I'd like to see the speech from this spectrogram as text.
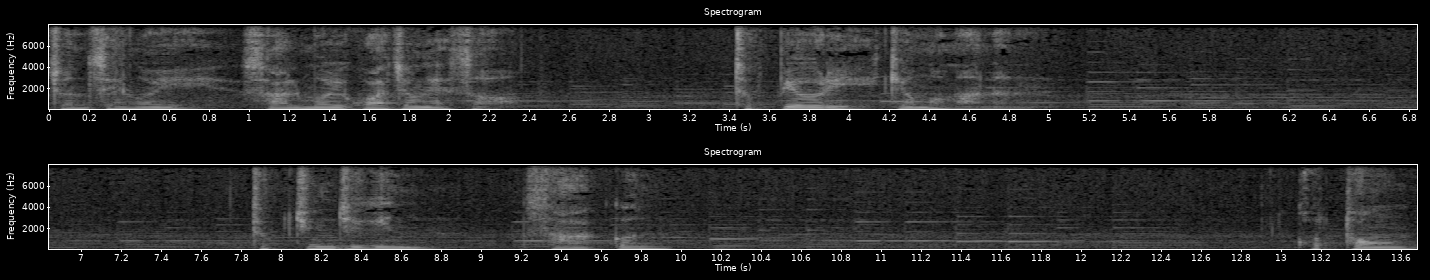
전생의 삶의 과정에서 특별히 경험하는 특징적인 사건, 고통,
